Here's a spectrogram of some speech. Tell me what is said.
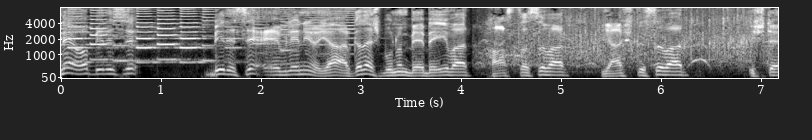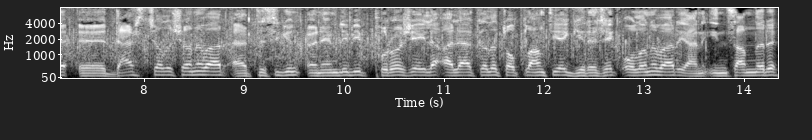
Ne o birisi birisi evleniyor ya arkadaş bunun bebeği var, hastası var, yaşlısı var. İşte e, ders çalışanı var. Ertesi gün önemli bir projeyle alakalı toplantıya girecek olanı var. Yani insanları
